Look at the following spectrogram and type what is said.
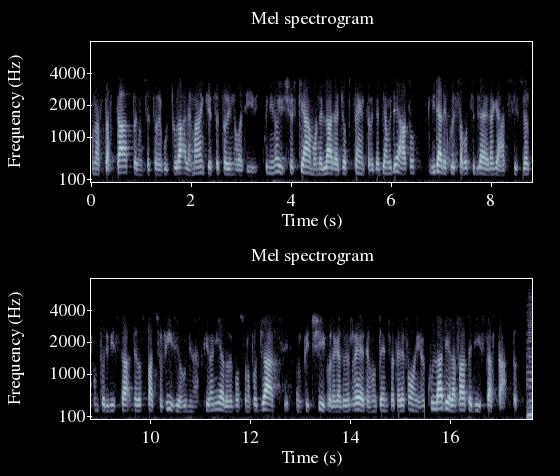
una start-up in un settore culturale, ma anche in settori innovativi. Quindi noi cerchiamo nell'area Job Center che abbiamo ideato di dare questa possibilità ai ragazzi dal punto di vista dello spazio fisico, quindi una scrivania dove possono poggiarsi, un PC collegato in rete, un'utenza telefonica, cullati alla fase di start-up.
